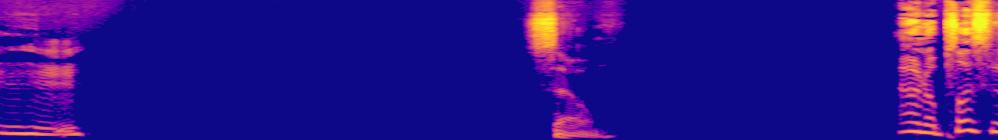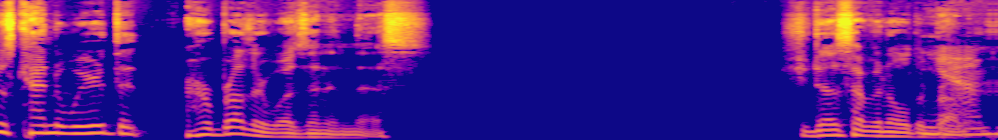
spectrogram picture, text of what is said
Mm-hmm. So I don't know. Plus, it was kind of weird that her brother wasn't in this. She does have an older Yeah. brother.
